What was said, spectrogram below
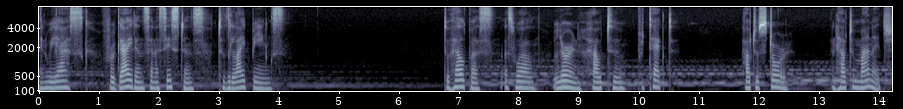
And we ask for guidance and assistance to the light beings to help us as well learn how to protect, how to store, and how to manage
